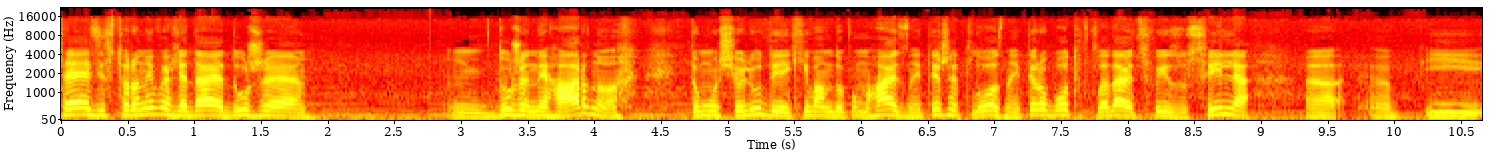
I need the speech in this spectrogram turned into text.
Це зі сторони виглядає дуже, дуже негарно, тому що люди, які вам допомагають знайти житло, знайти роботу, вкладають свої зусилля е, е, і,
